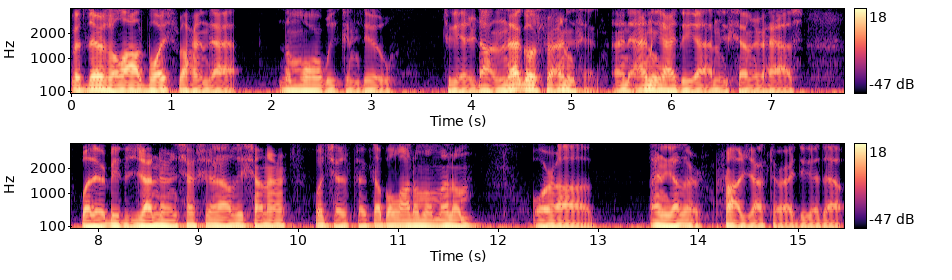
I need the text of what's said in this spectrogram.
if there's a loud voice behind that, the more we can do to get it done. And that goes for anything, and any idea any center has, whether it be the Gender and Sexuality Center, which has picked up a lot of momentum, or uh, any other project or idea that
